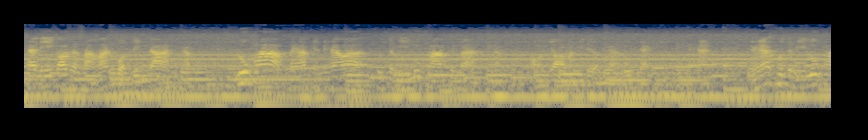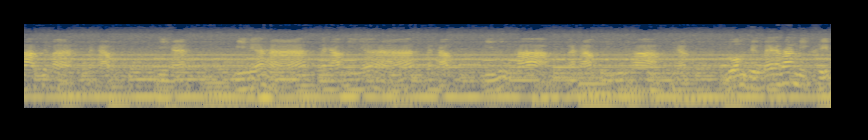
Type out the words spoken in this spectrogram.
แค่นี้ก็จะสามารถกดลิงก์ได้ครับรูปภาพนะครับเห็นไหมฮะว่าคุณจะมีรูปภาพขึ้นมาของย่อมาที่เดิมนะรูปใหญ่นะฮะเห็นไหมฮะคุณจะมีรูปภาพขึ้นมานะครับนี่ฮะมีเนื้อหานะครับ มีเนื้อหานะครับ มีรูปภาพนะครับ มีรูปภาพนะครับ รวมถึงแม้กระทั่งมีคลิป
